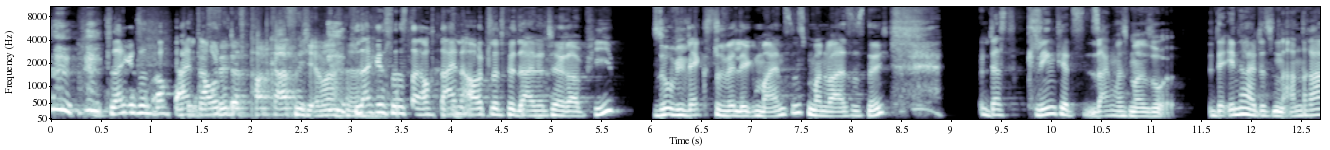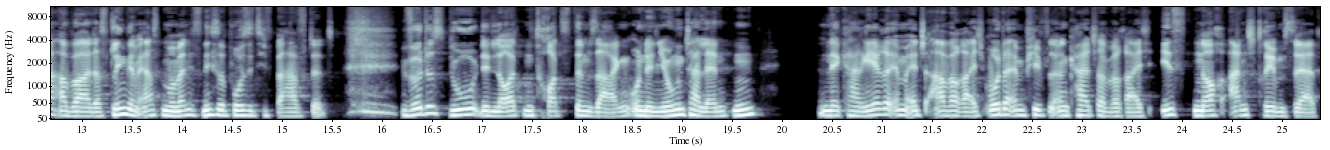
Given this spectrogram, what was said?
Vielleicht ist das auch dein das Outlet. das Podcast nicht immer. Vielleicht ist das auch dein Outlet für deine Therapie. So wie wechselwillig meinst es, man weiß es nicht. Das klingt jetzt, sagen wir es mal so, der Inhalt ist ein anderer, aber das klingt im ersten Moment jetzt nicht so positiv behaftet. Würdest du den Leuten trotzdem sagen und den jungen Talenten, eine Karriere im HR-Bereich oder im People and Culture-Bereich ist noch anstrebenswert?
